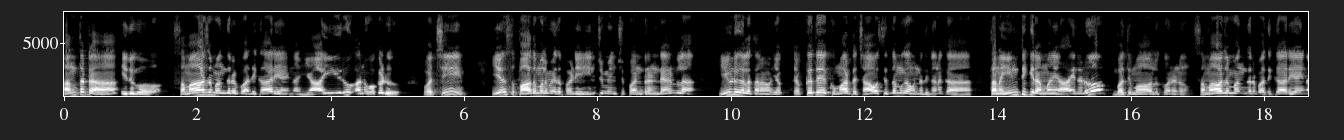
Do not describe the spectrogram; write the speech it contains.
అంతటా ఇదిగో సమాజ మందిరపు అధికారి అయిన యాయిరు అను ఒకడు వచ్చి యేసు పాదముల మీద పడి ఇంచుమించు పన్నెండేండ్ల ఈడుగల తన యొక్కతే కుమార్తె చావ సిద్ధముగా ఉన్నది గనుక తన ఇంటికి రమ్మని ఆయనను బతిమాలుకొనెను. సమాజ మందిరపు అధికారి అయిన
